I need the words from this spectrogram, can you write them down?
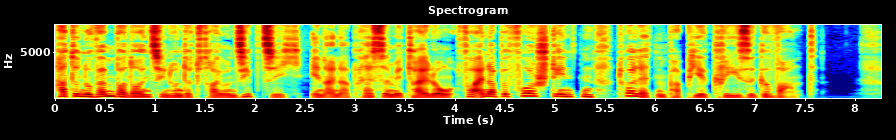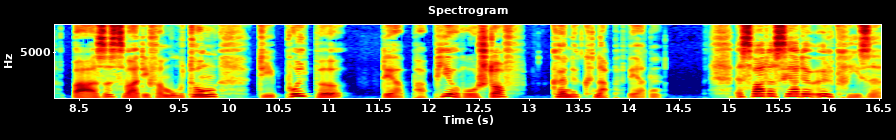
hatte November 1973 in einer Pressemitteilung vor einer bevorstehenden Toilettenpapierkrise gewarnt. Basis war die Vermutung, die Pulpe der Papierrohstoff könne knapp werden. Es war das Jahr der Ölkrise,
